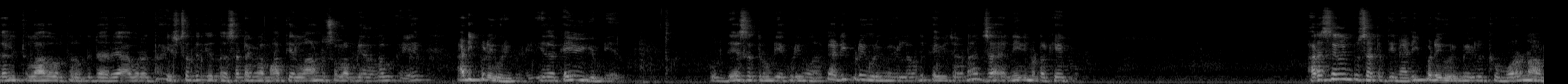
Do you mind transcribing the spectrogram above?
தலித் இல்லாத ஒருத்தர் வந்துட்டார். அவர் தான் இஷ்டத்துக்கு இந்த சட்டங்களை மாற்றிடலாம்னு சொல்ல முடியாத அளவுக்கு அடிப்படை உரிமைகள் இதை கை வைக்க முடியாது. ஒரு தேசத்தினுடைய குடிமகனுக்கு அடிப்படை உரிமைகளில் வந்து கை வச்சாங்கன்னா ச நீதிமன்றம் கேட்கும். அரசியலமைப்பு சட்டத்தின் அடிப்படை உரிமைகளுக்கு முரணான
